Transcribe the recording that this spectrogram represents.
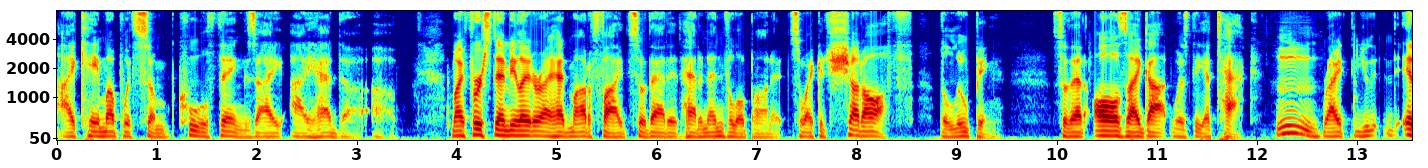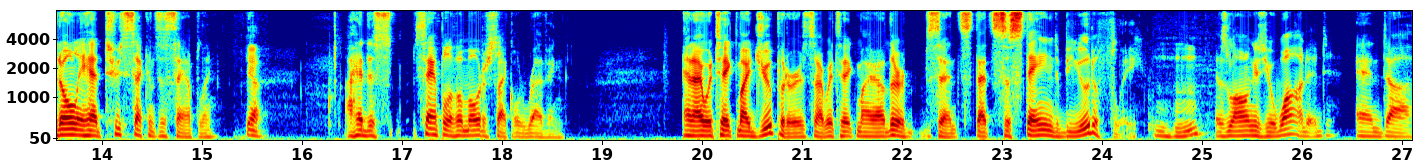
I came up with some cool things. I I had uh, uh, my first emulator I had modified so that it had an envelope on it, so I could shut off the looping, so that alls I got was the attack. Right? You it only had two seconds of sampling. Yeah. I had this sample of a motorcycle revving. And I would take my Jupiters, I would take my other synths that sustained beautifully as long as you wanted. And, uh,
